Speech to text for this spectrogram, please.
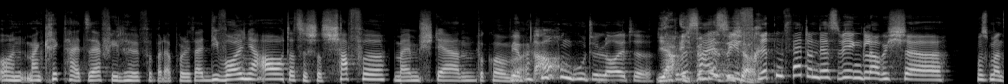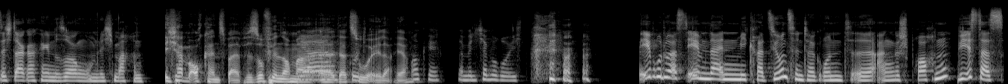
Und man kriegt halt sehr viel Hilfe bei der Polizei. Die wollen ja auch, dass ich das schaffe, meinen Stern bekomme. Wir brauchen gute Leute. Ja, Und du ich bist bin mir heiß wie sicher. Frittenfett und deswegen, glaube ich, äh, muss man sich da gar keine Sorgen um dich machen. Ich habe auch keinen Zweifel. So viel nochmal Ja, äh, dazu, gut. Ela. Ja. Okay, dann bin ich ja beruhigt. Ebro, du hast eben deinen Migrationshintergrund äh, angesprochen. Wie ist das?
